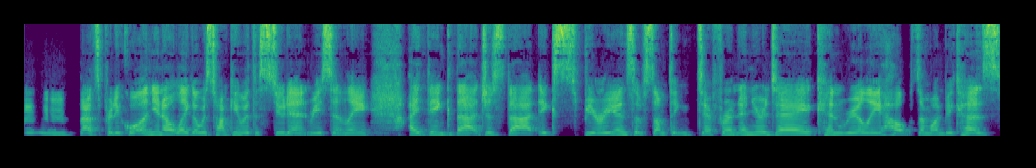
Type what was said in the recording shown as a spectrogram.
Mm-hmm. That's pretty cool. And you know, like I was talking with a student recently, I think that just that experience of something different in your day can really help someone because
